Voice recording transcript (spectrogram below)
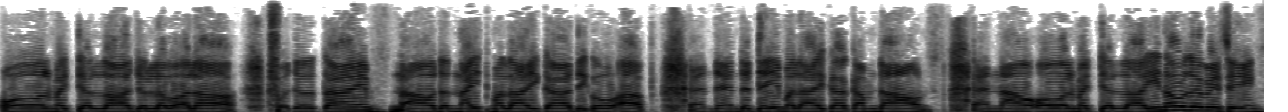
Almighty Allah Jalla wa ala, Fajr time, time, now the night malaika, they go up, and then the day malaika come down, and now Almighty Allah, He knows everything,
